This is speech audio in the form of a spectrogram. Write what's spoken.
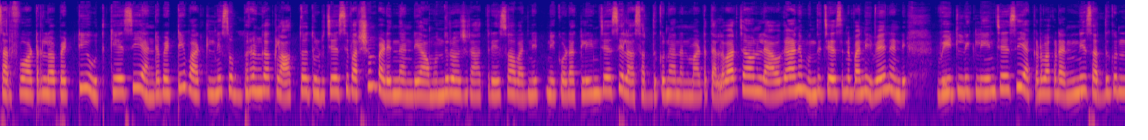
సర్ఫ్ వాటర్లో పెట్టి ఉతికేసి ఎండబెట్టి వాటిని శుభ్రంగా క్లాత్తో తుడిచేసి వర్షం పడిందండి. ఆ ముందు రోజు రాత్రి సో అవన్నిటినీ కూడా క్లీన్ చేసి ఇలా సర్దుకున్నాను అనమాట తెల్లవారుజామున లేవగానే ముందు చేసిన పని ఇవేనండి. వీటిని క్లీన్ చేసి ఎక్కడక్కడ అన్నీ సర్దుకున్న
